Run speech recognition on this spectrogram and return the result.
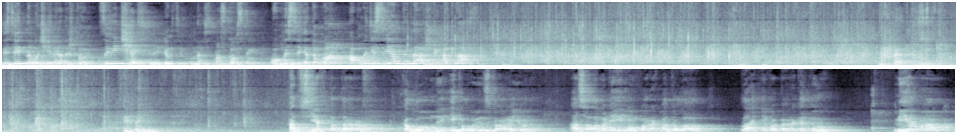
действительно очень рады, что замечательные люди у нас в Московской области. Это вам аплодисменты наши от нас. От всех татаров Коломны и Коломенского района. Ассаламу алейкум варахматуллах лахи ва баракату. Мир вам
